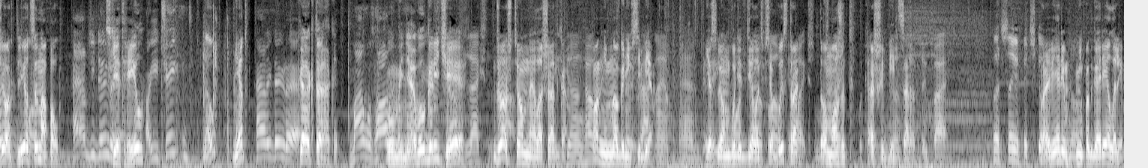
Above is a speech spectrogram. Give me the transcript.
Черт, льется на пол. Схитрил? Нет? Как так? У меня был горячее. Джош темная лошадка. Он немного не в себе. Если он будет делать все быстро, то может ошибиться. Проверим, не подгорело ли.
